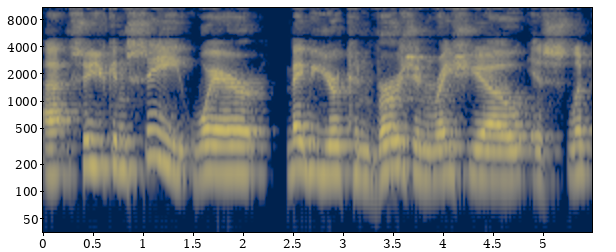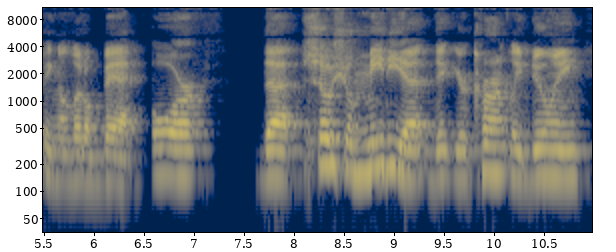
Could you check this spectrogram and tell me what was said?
Uh, so you can see where maybe your conversion ratio is slipping a little bit, or the social media that you're currently doing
